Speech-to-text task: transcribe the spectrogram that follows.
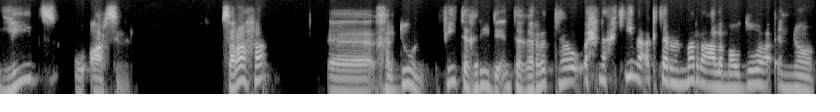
ليدز وارسنال بصراحة آه، خلدون في تغريدة أنت غردتها وإحنا حكينا أكثر من مرة على موضوع إنه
